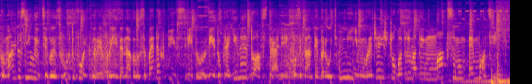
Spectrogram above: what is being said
Команда сміливців з гурту Фолькнери проїде на велосипедах півсвіту від України до Австралії. Музиканти беруть мінімум речей, щоб отримати максимум емоцій.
